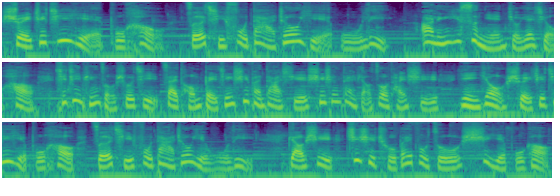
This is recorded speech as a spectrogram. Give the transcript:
水之积也不厚，则其覆大舟也无力。二零一四年九月九号，习近平总书记在同北京师范大学师生代表座谈时，引用“水之积也不厚，则其覆大舟也无力”，表示知识储备不足，视野不够，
